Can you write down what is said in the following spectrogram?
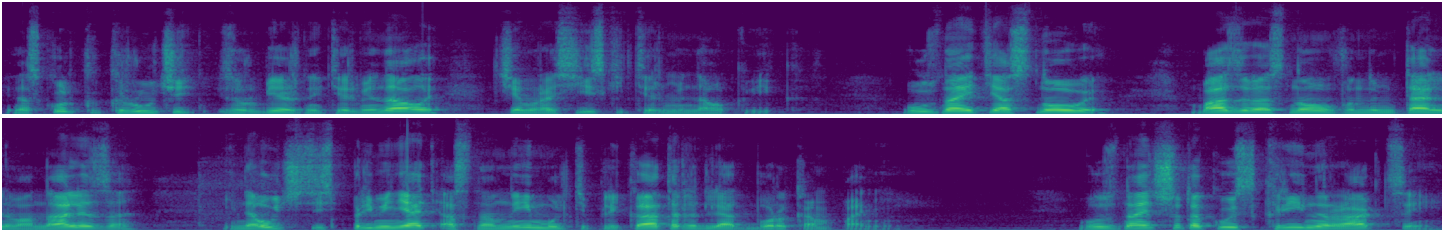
и насколько круче зарубежные терминалы, чем российский терминал Quick. Вы узнаете основы, базовые основы фундаментального анализа и научитесь применять основные мультипликаторы для отбора компаний. Вы узнаете, что такое скринер акций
